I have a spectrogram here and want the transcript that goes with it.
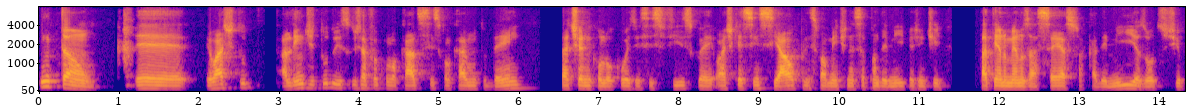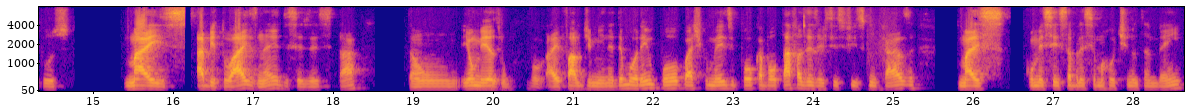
Então, é, eu acho que, além de tudo isso que já foi colocado, vocês colocaram muito bem. A Tatiane colocou exercício físico, é, eu acho que é essencial, principalmente nessa pandemia, que a gente está tendo menos acesso a academias, outros tipos mais habituais, né, de se exercitar. Então, eu mesmo, aí falo de mim, né, demorei um pouco, acho que um mês e pouco a voltar a fazer exercício físico em casa, mas comecei a estabelecer uma rotina também.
